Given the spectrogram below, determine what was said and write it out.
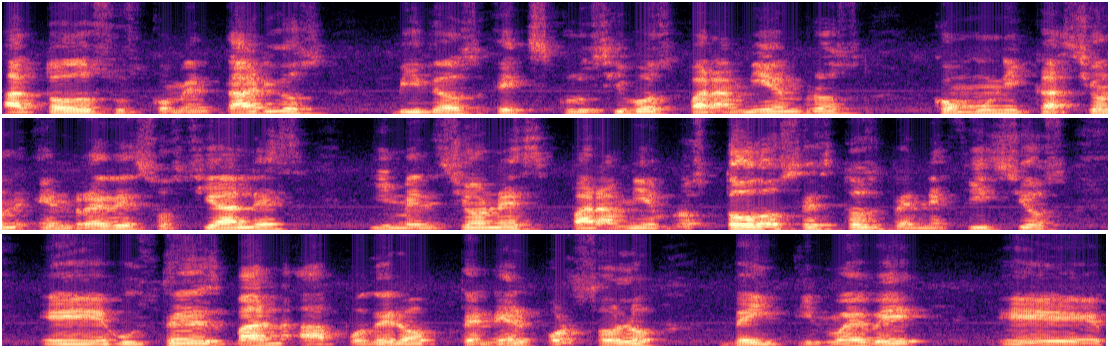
a todos sus comentarios, videos exclusivos para miembros, comunicación en redes sociales y menciones para miembros. Todos estos beneficios eh, ustedes van a poder obtener por solo 29 eh,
